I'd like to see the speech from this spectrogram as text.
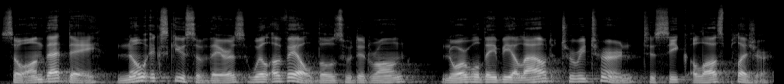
So on that day, no excuse of theirs will avail those who did wrong, nor will they be allowed to return to seek Allah's pleasure.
